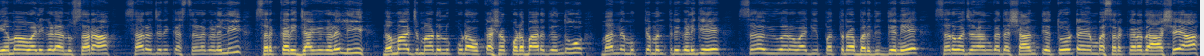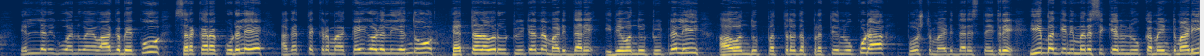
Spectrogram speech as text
ನಿಯಮಾವಳಿಗಳ ಅನುಸಾರ ಸಾರ್ವಜನಿಕ ಸ್ಥಳಗಳಲ್ಲಿ, ಸರ್ಕಾರಿ ಜಾಗಗಳಲ್ಲಿ ನಮಾಜ್ ಮಾಡಲು ಕೂಡ ಅವಕಾಶ ಕೊಡಬಾರದೆಂದು ಮಾನ್ಯ ಮುಖ್ಯಮಂತ್ರಿಗಳಿಗೆ ಸವಿವರವಾಗಿ ಪತ್ರ ಬರೆದಿದ್ದೇನೆ. ಸರ್ವ ಜನಾಂಗದ ಶಾಂತಿಯ ತೋಟ ಎಂಬ ಸರ್ಕಾರದ ಆಶಯ ಎಲ್ಲರಿಗೂ ಅನ್ವಯವಾಗಬೇಕು. ಸರ್ಕಾರ ಕೂಡಲೇ ಅಗತ್ಯ ಕ್ರಮ ಕೈಗೊಳ್ಳಲಿ ಎಂದು ಹೆತ್ತಳವರು ಟ್ವೀಟ್ ಅನ್ನ ಮಾಡಿದ್ದಾರೆ. ಇದೇ ಒಂದು ಟ್ವೀಟ್ನಲ್ಲಿ ಆ ಒಂದು ಪತ್ರದ ಪ್ರತಿಯನ್ನು ಕೂಡ ಪೋಸ್ಟ್ ಮಾಡಿದ್ದಾರೆ ಸ್ನೇಹಿತರೆ. ಈ ಬಗ್ಗೆ ನಿಮ್ಮ ಅನಿಸಿಕೆಯನ್ನು ನೀವು ಕಮೆಂಟ್ ಮಾಡಿ.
